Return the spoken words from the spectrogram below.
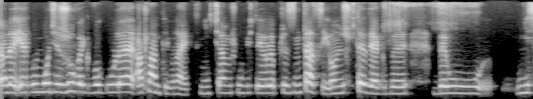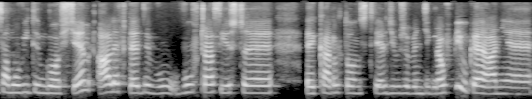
ale jakby młodzieżówek w ogóle Atlanty United. Nie chciałam już mówić tej o reprezentacji. On już wtedy jakby był niesamowitym gościem, ale wtedy wówczas jeszcze e, Carlton stwierdził, że będzie grał w piłkę, a nie,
